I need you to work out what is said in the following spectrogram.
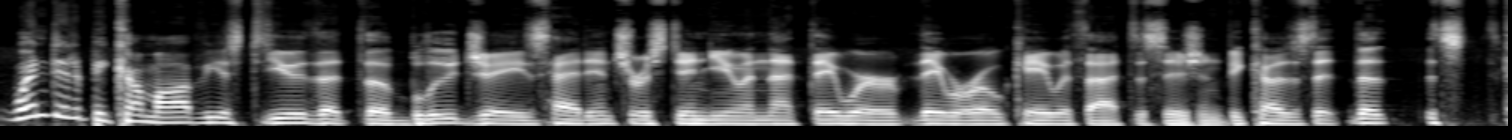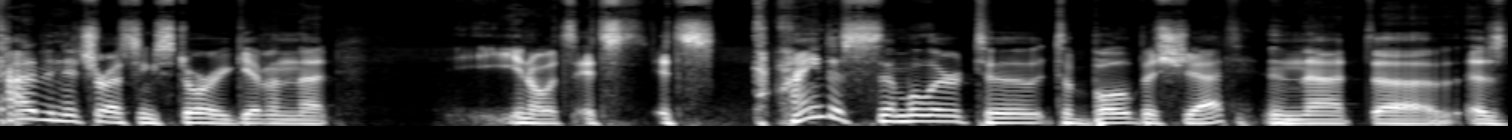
When did it become obvious to you that the Blue Jays had interest in you and that they were they were okay with that decision? Because it, the, it's kind of an interesting story, given that you know it's it's it's kind of similar to to Bo Bichette in that uh, as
